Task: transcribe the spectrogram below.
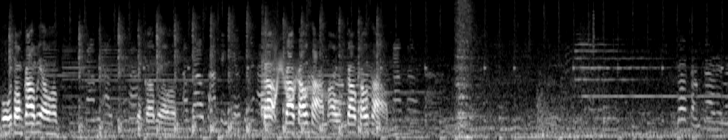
โอ้ตองเก้าไม่เอาครับเก้าไม่เอาใช่ไหมตองคะเก้าไม่เอาครับเอาเก้าสามอย่างเดียวใช่ไหมคะเก้าเก้าเก้าสามเอาเก้าเก้าสามเก้าเก้าสามก็สามเก้าได้ไหม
